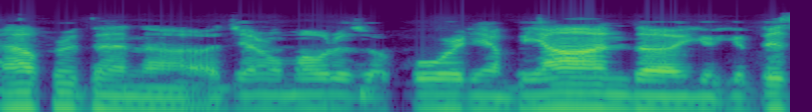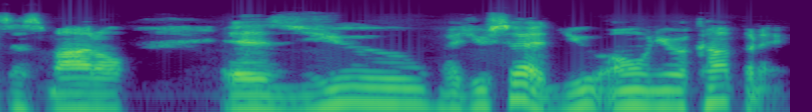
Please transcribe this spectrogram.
Alfred, than uh, General Motors or Ford? You know, beyond uh, your your business model, is you, as you said, you own your company.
